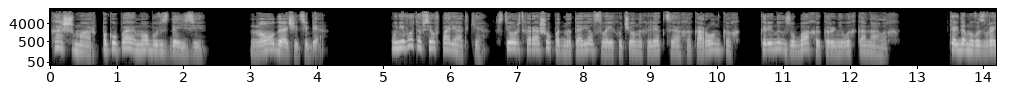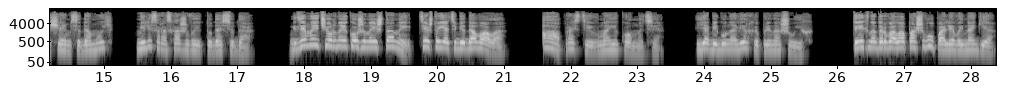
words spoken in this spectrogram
Кошмар. Покупаем обувь с Дейзи. Ну, удачи тебе. У него-то все в порядке. Стюарт хорошо поднаторел в своих ученых лекциях о коронках, коренных зубах и корневых каналах. Когда мы возвращаемся домой, Мелиса расхаживает туда-сюда. Где мои черные кожаные штаны, те, что я тебе давала? А, прости, в моей комнате. Я бегу наверх и приношу их. Ты их надорвала по шву по левой ноге.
